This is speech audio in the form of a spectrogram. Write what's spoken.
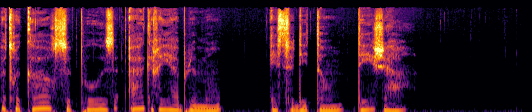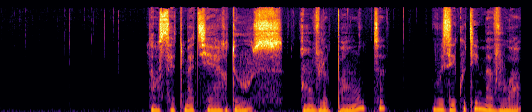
Votre corps se pose agréablement et se détend déjà. Dans cette matière douce, enveloppante, vous écoutez ma voix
